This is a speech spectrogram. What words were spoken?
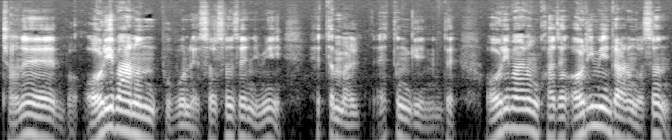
전에 뭐 어림하는 부분에서 선생님이 했던 말 했던 게 있는데 어림하는 과정 어림이라는 것은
